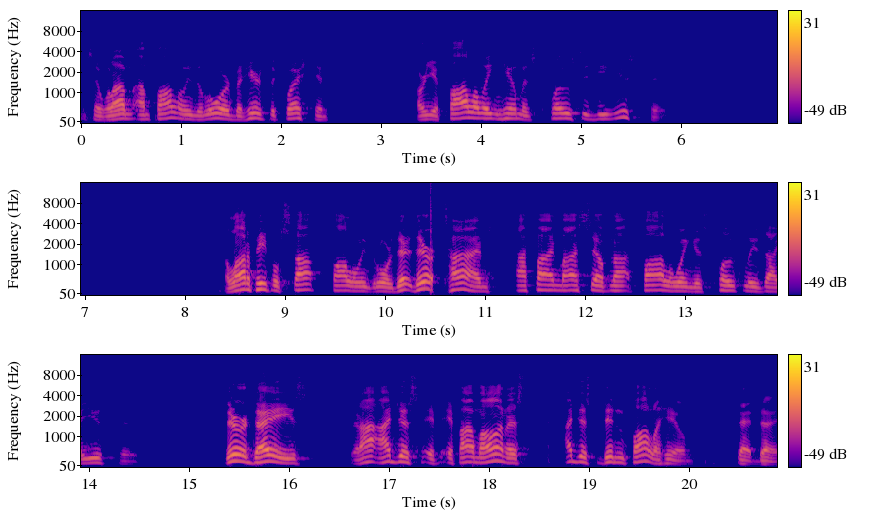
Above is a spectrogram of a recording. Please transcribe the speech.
You say, Well, I'm, I'm following the Lord, but here's the question Are you following Him as close as you used to? A lot of people stop following the Lord. There, there are times I find myself not following as closely as I used to. There are days that I, I just, if, if I'm honest, I just didn't follow Him that day.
